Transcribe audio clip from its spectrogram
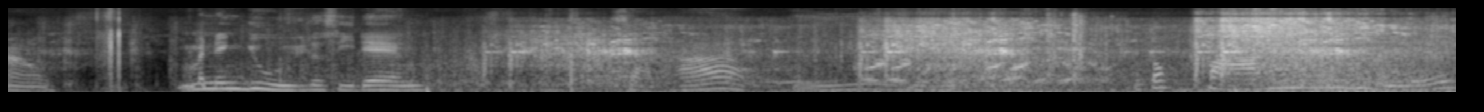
อ้าวมันยังอยู่อีกเหรอสีแดงจ้าเออมันต้องปาให้มันอยู่เลย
